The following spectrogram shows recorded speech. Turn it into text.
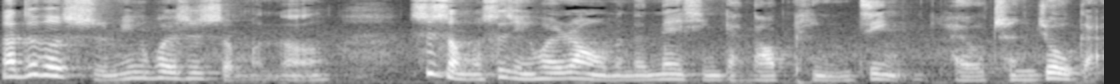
那这个使命会是什么呢？是什么事情会让我们的内心感到平静，还有成就感？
